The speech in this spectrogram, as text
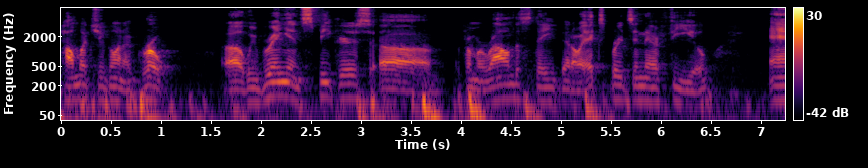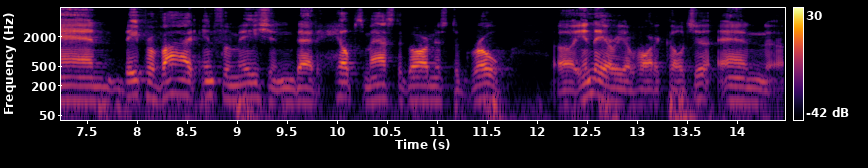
how much you're going to grow. Uh, we bring in speakers uh, from around the state that are experts in their field, and they provide information that helps master gardeners to grow uh, in the area of horticulture. And uh,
